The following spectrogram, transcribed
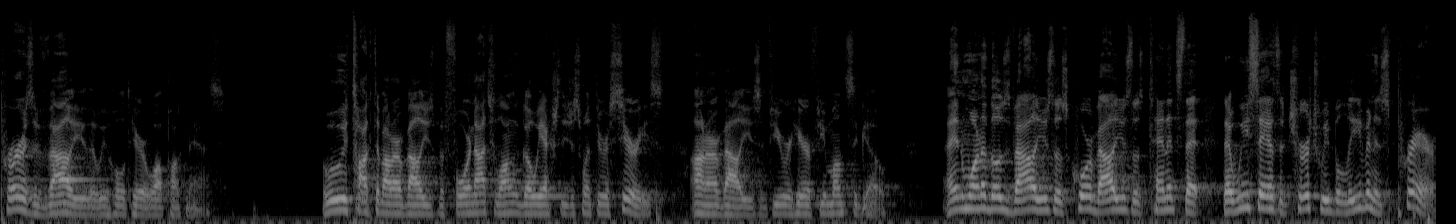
Prayer is a value that we hold here at Wapak Naz. We've talked about our values before. Not too long ago, we actually just went through a series on our values, if you were here a few months ago. And one of those values, those core values, those tenets that, that we say as a church we believe in is prayer.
